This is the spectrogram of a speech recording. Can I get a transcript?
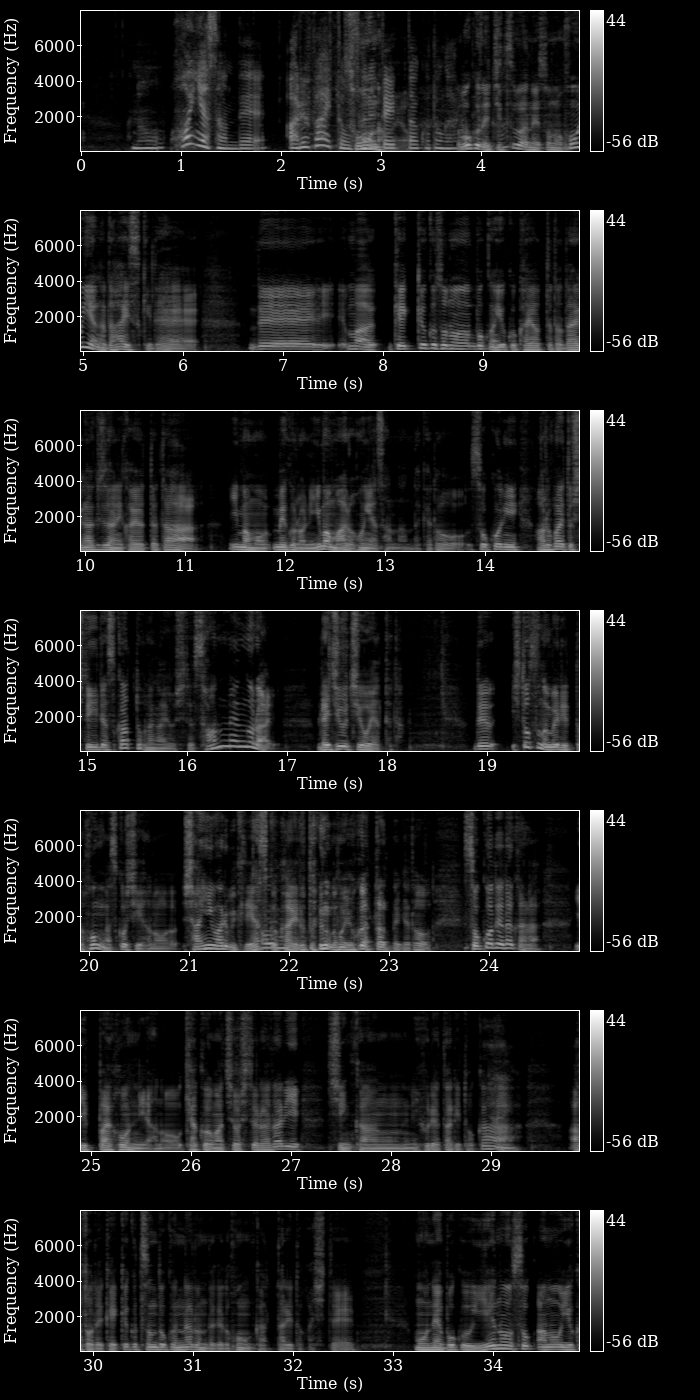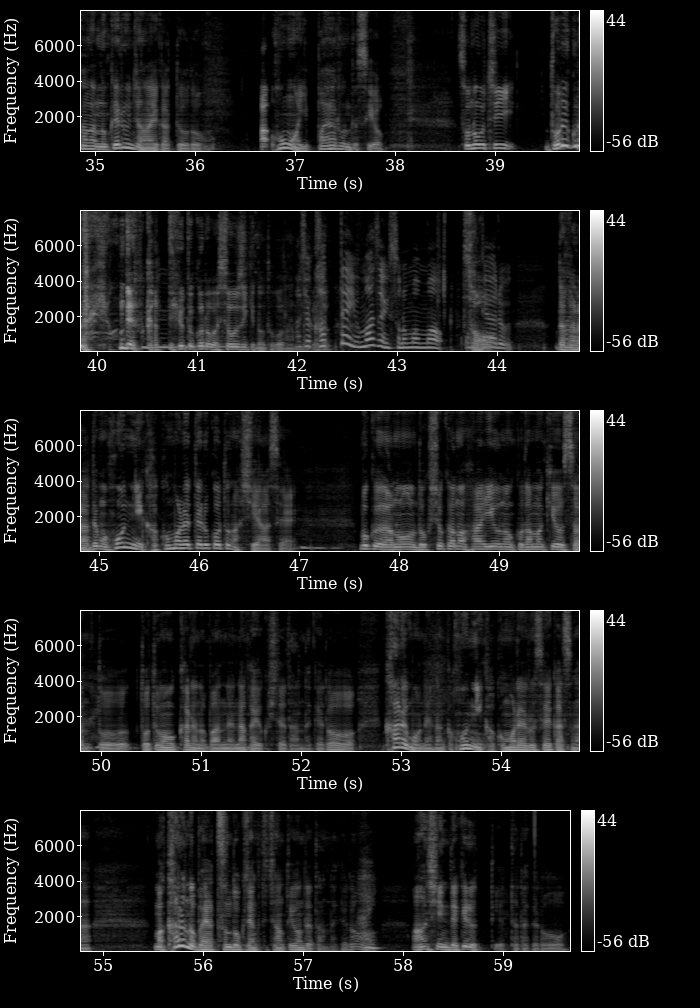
あの本屋さんでアルバイトをされていたことが僕ね実はねその本屋が大好きででまあ結局その僕がよく通ってた大学時代に通ってた今も目黒に今もある本屋さんなんだけどそこにアルバイトしていいですかってお願いをして3年ぐらいレジ打ちをやってた。で一つのメリット本が少しあの社員割引で安く買えるというのも良かったんだけどそこでだからいっぱい本にあの客待ちをしてる間に新刊に触れたりとか、は後で結局積んどくになるんだけど本買ったりとかしてもうね僕家のそあの床が抜けるんじゃないかってほどあ本はいっぱいあるんですよ。そのうちどれぐらい読んでるかっていうところは正直のところなんだけど。あじゃあ買って読まずにそのまま置いてある。だからでも本に囲まれてることが幸せ、僕あの読書家の俳優の児玉清さんと、とても彼の晩年仲良くしてたんだけど彼もねなんか本に囲まれる生活がまあ彼の場合は積んどくじゃなくてちゃんと読んでたんだけど、はい安心できるって言ってたけど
